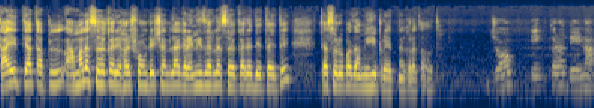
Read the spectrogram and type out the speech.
काय त्यात आपलं आम्हाला सहकार्य हर्ष फाउंडेशनला ग्रॅनिझरला सहकार्य देता येते. त्या स्वरूपात आम्हीही प्रयत्न करत आहोत. जॉब एक तर देणार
